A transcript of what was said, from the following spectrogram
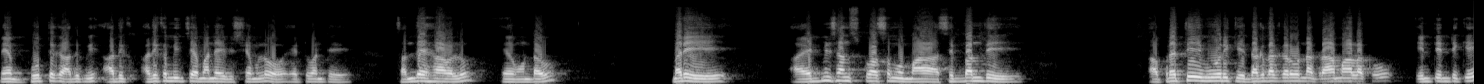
మేము పూర్తిగా అధిక అధిక అధిగమించామనే విషయంలో ఎటువంటి సందేహాలు ఏమి ఉండవు. మరి ఆ అడ్మిషన్స్ కోసము మా సిబ్బంది ప్రతి ఊరికి దగ్గర ఉన్న గ్రామాలకు ఇంటింటికి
